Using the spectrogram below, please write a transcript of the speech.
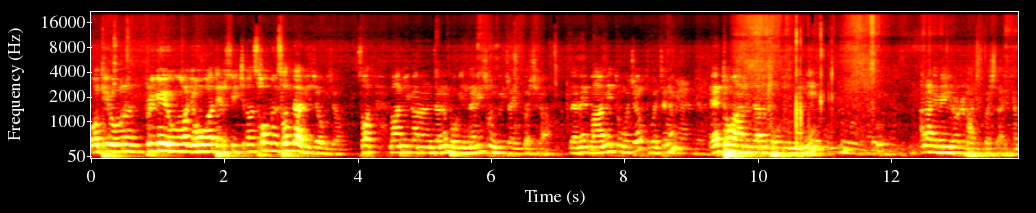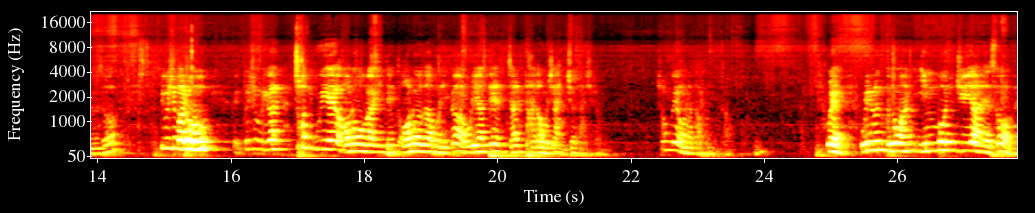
어떻게 보면은 불교 용어, 용어가 될 수 있지만 선문 선답이죠, 그죠? 선 마음이 가난한 자는 복이 있나니 천국이 저희 것이라. 그다음에 마음이 또 뭐죠? 두 번째는 애통하는 자는 복이 있나니 하나님의 위로를 받을 것이다. 이렇게 하면서 이것이 바로 그것이 우리가 천국의 언어가 있 언어다 보니까 우리한테 잘 다가오지 않죠 사실은. 천국의 언어다 보니까. 왜? 우리는 그동안 인본주의 안에서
